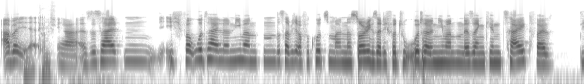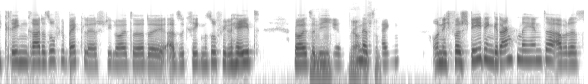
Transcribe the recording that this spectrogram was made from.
Aber ja, es ist halt ein, ich verurteile niemanden, das habe ich auch vor kurzem mal in einer Story gesagt, ich verurteile niemanden, der sein Kind zeigt, weil die kriegen gerade so viel Backlash, die Leute, die, also kriegen so viel Hate, Leute, mhm. die ihre Kinder ja, zeigen. Und ich verstehe den Gedanken dahinter, aber das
